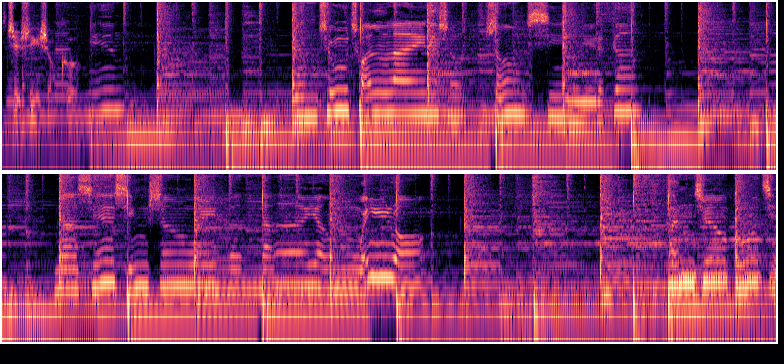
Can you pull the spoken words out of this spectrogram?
只是一首歌。远处传来那首熟悉的歌，那些心声为何那样微弱？很久不见，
